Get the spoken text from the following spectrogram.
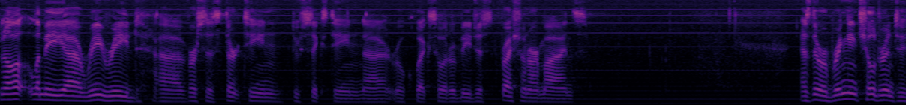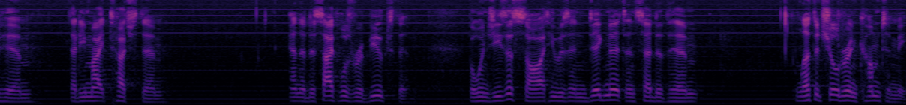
So now let me uh, reread uh, verses 13 through 16 uh, real quick so it'll be just fresh on our minds. As they were bringing children to him that he might touch them, and the disciples rebuked them. But when Jesus saw it, he was indignant and said to them, Let the children come to me.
